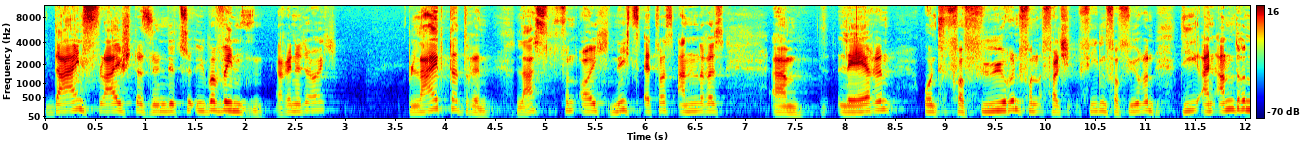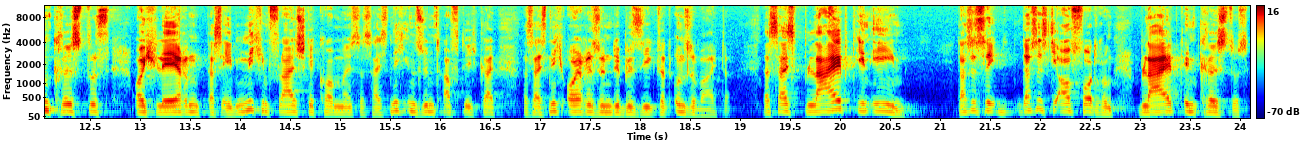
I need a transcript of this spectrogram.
dein Fleisch der Sünde zu überwinden. Erinnert ihr euch? Bleibt da drin. Lasst von euch nichts etwas anderes ähm, lehren und verführen, von vielen verführen, die einen anderen Christus euch lehren, das eben nicht im Fleisch gekommen ist, das heißt nicht in Sündhaftigkeit, das heißt nicht eure Sünde besiegt hat und so weiter. Das heißt, bleibt in ihm. Das ist, das ist die Aufforderung. Bleibt in Christus.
